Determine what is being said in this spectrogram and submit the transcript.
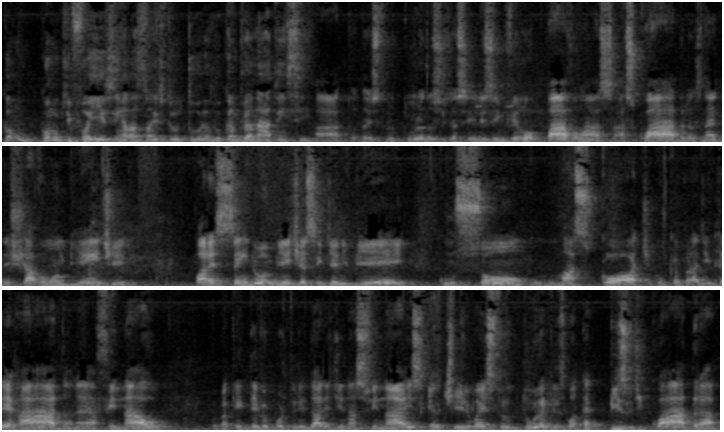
Como, como que foi isso em relação à estrutura do campeonato em si? Ah, toda a estrutura, no sentido assim, eles envelopavam as, as quadras, né? deixavam um ambiente parecendo um ambiente assim de NBA, com som, com mascote, com campeonato de enterrada, né? Afinal, para quem teve a oportunidade de ir nas finais, Eu tive. viu a estrutura que eles vão até piso de quadra,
